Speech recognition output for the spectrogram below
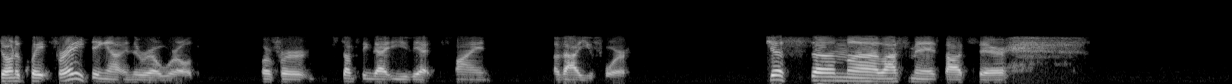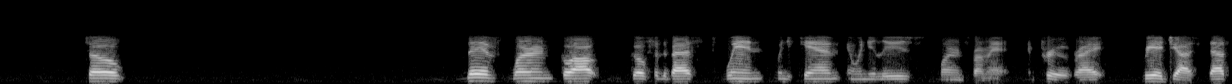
don't equate for anything out in the real world or for something that you've yet find a value for. Just some uh, last minute thoughts there. So, live, learn, go out, go for the best, win when you can, and when you lose, learn from it, improve, right? Readjust. That's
